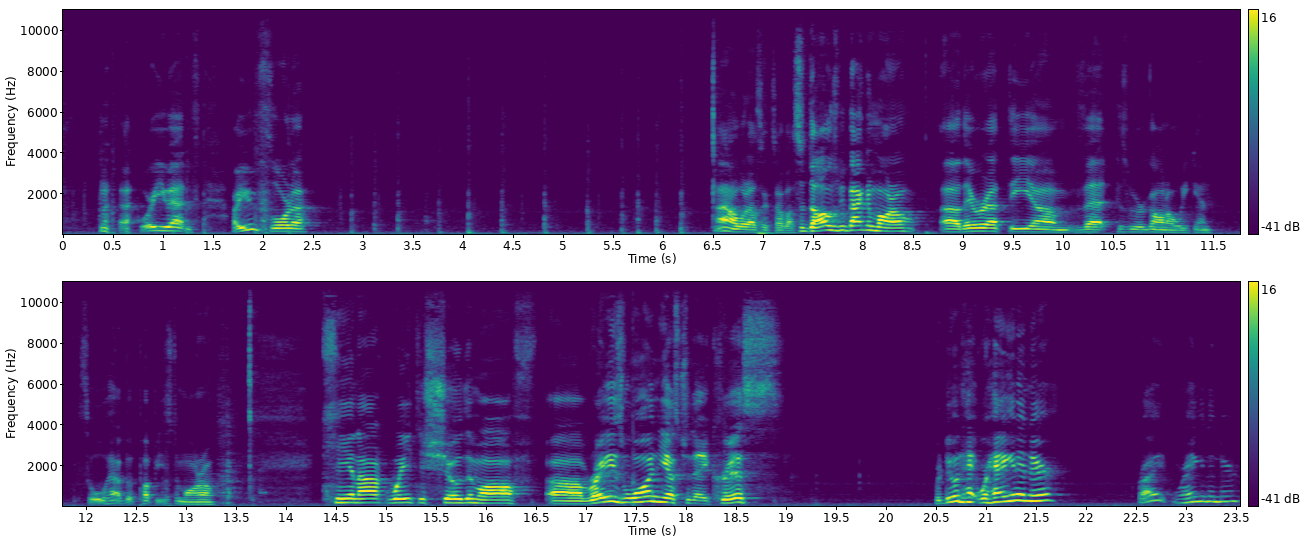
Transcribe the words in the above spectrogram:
where are you at? Are you in Florida? I don't know what else I can talk about. So dogs will be back tomorrow. Uh, they were at the um, vet because we were gone all weekend. So we'll have the puppies tomorrow. Cannot wait to show them off. Uh, Rays won yesterday, Chris. We're doing. We're hanging in there, right? We're hanging in there.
